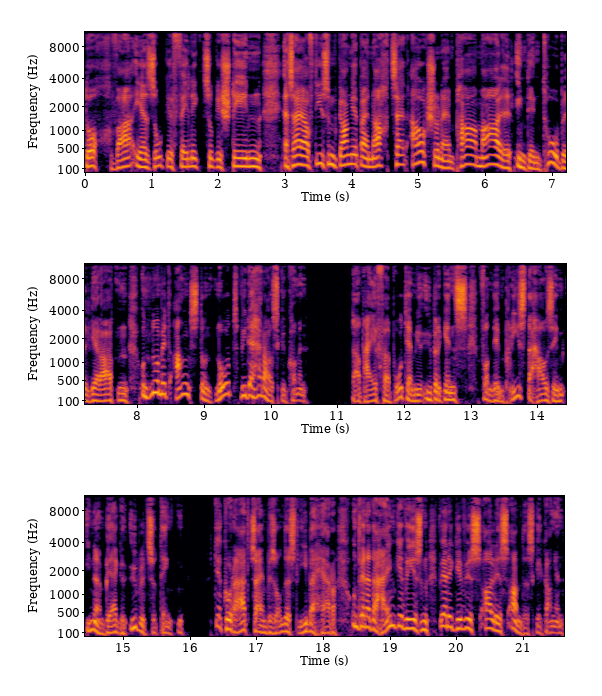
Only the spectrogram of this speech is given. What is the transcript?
Doch war er so gefällig zu gestehen, er sei auf diesem Gange bei Nachtzeit auch schon ein paar Mal in den Tobel geraten und nur mit Angst und Not wieder herausgekommen. Dabei verbot er mir übrigens, von dem Priesterhause im Innern Berge übel zu denken. Der Kurat sei ein besonders lieber Herr, und wenn er daheim gewesen, wäre gewiss alles anders gegangen.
